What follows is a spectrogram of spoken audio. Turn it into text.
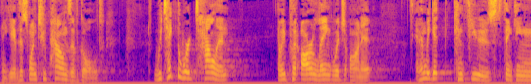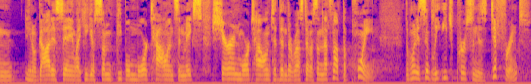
He gave this one two pounds of gold. We take the word talent and we put our language on it. And then we get confused thinking, you know, God is saying like he gives some people more talents and makes Sharon more talented than the rest of us. And that's not the point. The point is simply each person is different.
